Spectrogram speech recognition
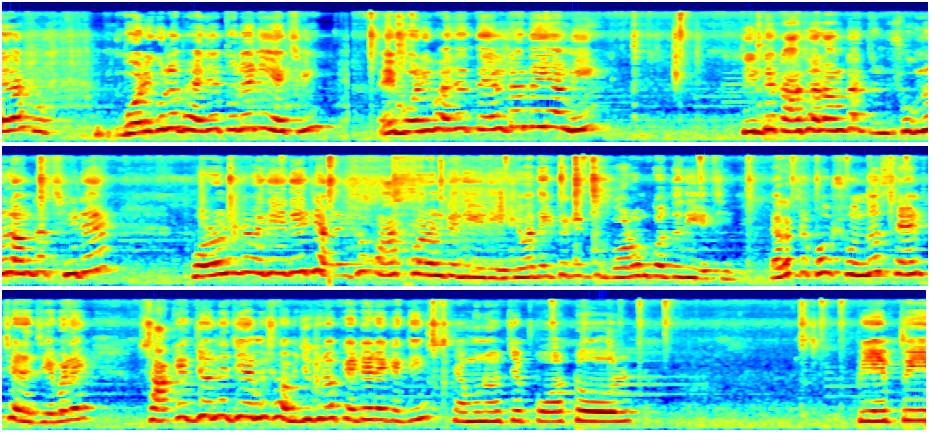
এই দেখো, বড়িগুলো ভেজে তুলে নিয়েছি। এই বড়ি ভাজার তেলটাতেই আমি তিনটে কাঁচা লঙ্কা, শুকনো লঙ্কা ছিঁড়ে ফোড়ন হিসেবে দিয়ে দিয়েছি আর একটু পাঁচ ফোড়নকে দিয়ে দিয়েছি। এবার এটাকে একটু গরম করতে দিয়েছি। দেখো, একটা খুব সুন্দর সেন্ট ছেড়েছে। এবারে শাকের জন্য যে আমি সবজিগুলো কেটে রেখেছি, যেমন হচ্ছে পটল, পেঁপে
